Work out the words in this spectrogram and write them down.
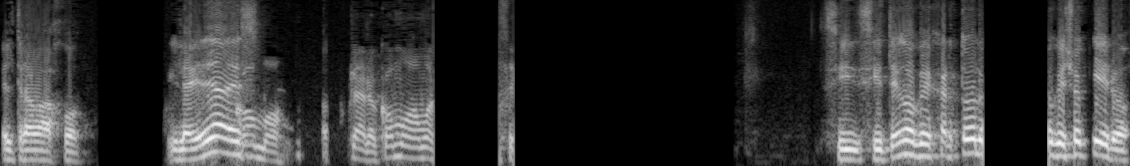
el, trabajo. Y la idea es... ¿Cómo? Claro, ¿cómo vamos si, si tengo que dejar todo lo que yo quiero,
